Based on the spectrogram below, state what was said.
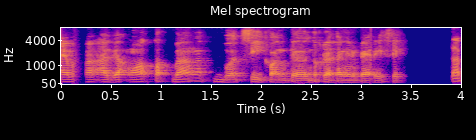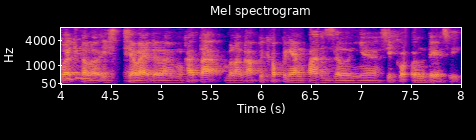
emang agak ngotot banget buat si Conte untuk datangin Perisik. Tapi buat kan, kalau istilahnya dalam kata melengkapi kepingan puzzle-nya si Conte sih.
